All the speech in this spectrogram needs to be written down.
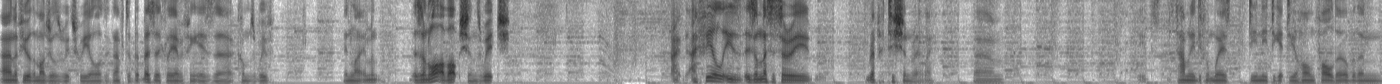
And a few of the modules which we loaded after, but basically everything is uh, comes with Enlightenment. There's a lot of options which I, I feel is, is unnecessary repetition, really. Um, it's, it's how many different ways do you need to get to your home folder other than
